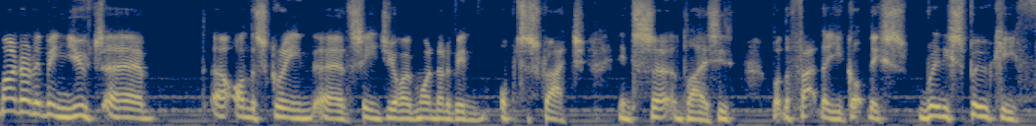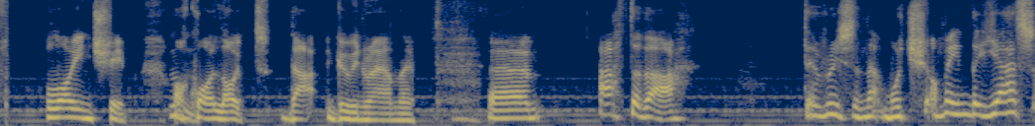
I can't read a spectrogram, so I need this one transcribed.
Might not have been used. Uh, uh, on the screen, uh, CGI might not have been up to scratch in certain places, but the fact that you got this really spooky flying ship, I quite liked that going around there. Um, after that, there isn't that much. I mean, the Yaz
